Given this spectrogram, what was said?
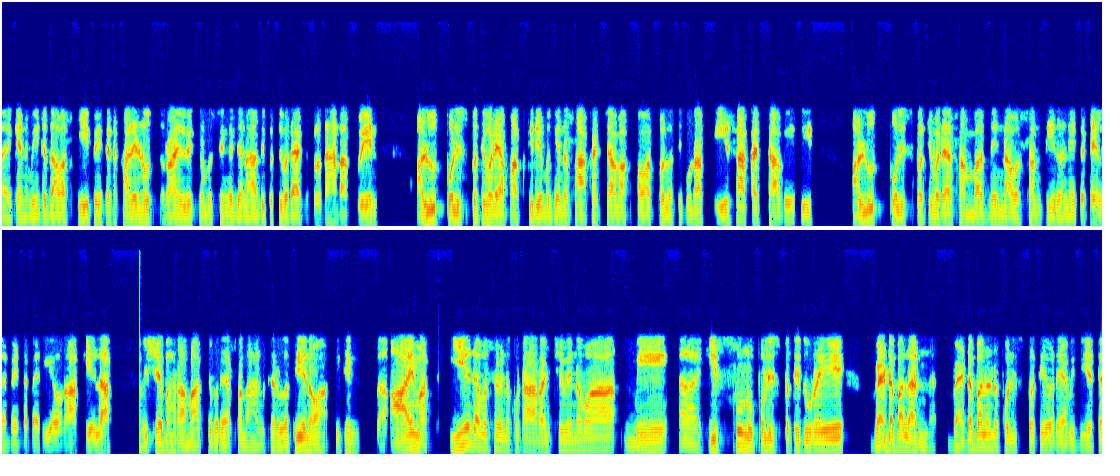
එකැන මීට දවස් කීපයකට කලනුත් රනිල් වික්‍රමසිංහ ජනාධිපතිවරයාගේ ප්‍රධානත්වයෙන් අලුත් පොලිස්පතිවරයා පත් කිරීම ගැන සාකච්ඡාවක් පවත්වල තිබුණත් ඒ සාකච්ඡාවේදී අලුත් පොලිස්පතිවරයා සම්බන්ධයෙන් අවසන් තීරණයකට එළඹෙන්න බැරි වුණා කියලා විශේෂ අමාත්‍යවරයා සඳහන් කරලා තියෙනවා. ඉතින් ආයෙමත් ඊයේ දවස වෙනකොට ආරංචි වෙනවා මේ හිස්සුණු පොලිස්පති දුරේ වැඩ බලන්න වැඩ බලන පොලිස්පතිවරයා විදිහට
